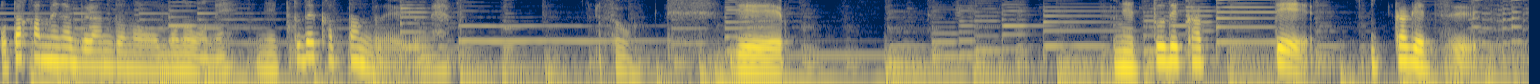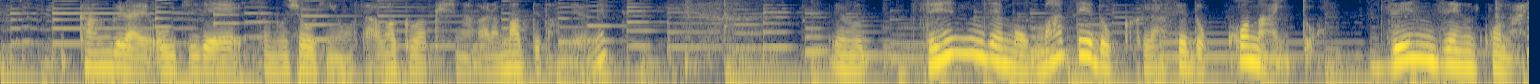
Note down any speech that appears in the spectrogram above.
お高めなブランドのものをねネットで買ったんだよね。そう。でネットで買って1ヶ月間ぐらいお家でその商品をさワクワクしながら待ってたんだよね。でも全然もう待てど暮らせど来ないと。全然来ない。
